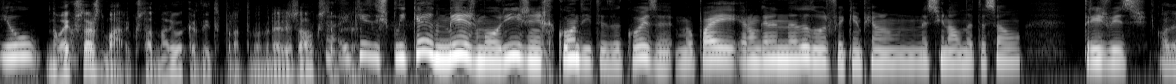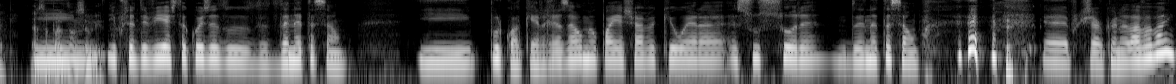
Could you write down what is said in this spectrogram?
eu... Não é gostar de mar. Gostar de mar eu acredito, pronto, de uma maneira já gostei. Explicando mesmo a origem recôndita da coisa, o meu pai era um grande nadador, foi campeão nacional de natação três vezes. Olha, essa e, parte não sabia. E portanto havia esta coisa do, de, da natação. E por qualquer razão, o meu pai achava que eu era a sucessora da natação, eh, porque achava que eu nadava bem.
